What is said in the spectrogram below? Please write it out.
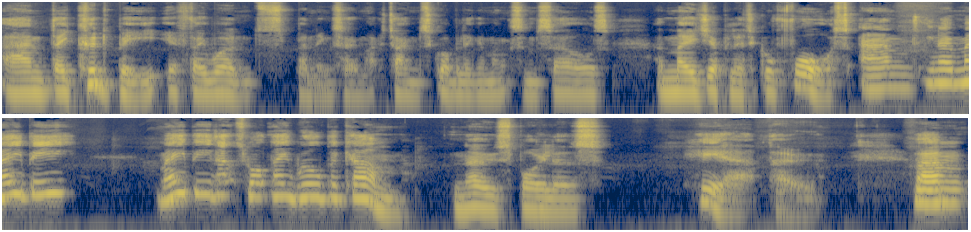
And they could be, if they weren't spending so much time squabbling amongst themselves, a major political force. And, you know, maybe, maybe that's what they will become. No spoilers here, though. Hmm. Um,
